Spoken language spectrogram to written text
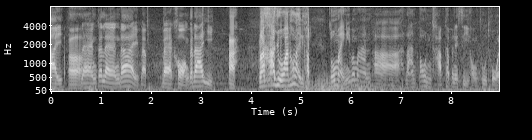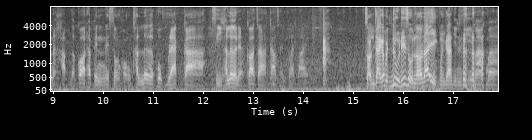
าย อ่า แรงก็แรงได้แบบแบกของก็ได้อีก อะราคาอยู่ประมาณเท่าไหร่นี่ครับ ตัวใหม่นี้ประมาณอ่าล้านต้นครับ ถ้าเป็นในสีของทูโทนนะครับ แล้วก็ถ้าเป็นในส่วนของคัลเลอร์พวกแบล็กกับสีคัลเลอร์เนี่ย ก็จะ9 0 0 0 0 0ปลายปลายสนใจก็ไปดูที่ศูนย์เราได้อีกเหมือนกันยินดีมากมาก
